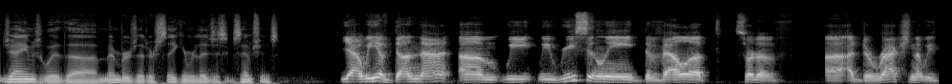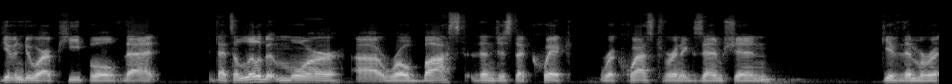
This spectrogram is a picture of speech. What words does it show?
James, with uh, members that are seeking religious exemptions? Yeah, we have done that. Um, we we recently developed sort of uh, a direction that we've given to our people that that's a little bit more uh, robust than just a quick request for an exemption, give them a,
